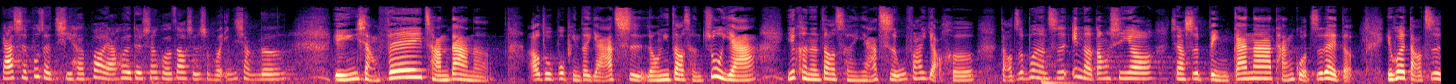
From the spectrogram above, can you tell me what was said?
牙齿不整齐和龅牙会对生活造成什么影响呢？影响非常大呢。凹凸不平的牙齿容易造成蛀牙，也可能造成牙齿无法咬合，导致不能吃硬的东西哦，像是饼干啊、糖果之类的，也会导致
